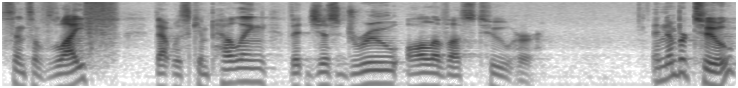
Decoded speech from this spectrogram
sense of life that was compelling, that just drew all of us to her. And number two,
